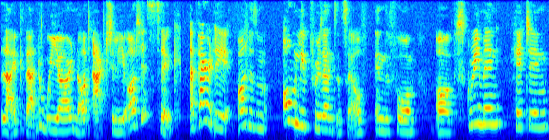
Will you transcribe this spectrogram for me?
like that we are not actually autistic. Apparently autism only presents itself in the form of screaming, hitting,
